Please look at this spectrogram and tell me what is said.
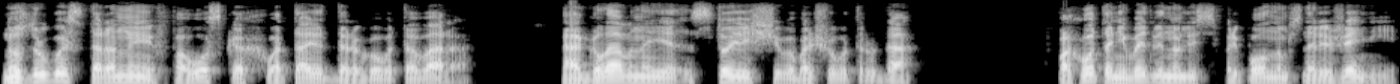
Но, с другой стороны, в повозках хватает дорогого товара, а главное, стоящего большого труда поход они выдвинулись при полном снаряжении,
